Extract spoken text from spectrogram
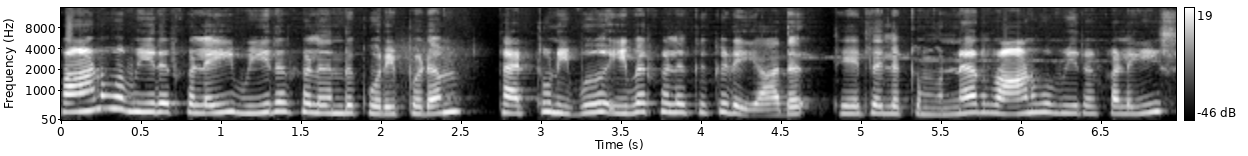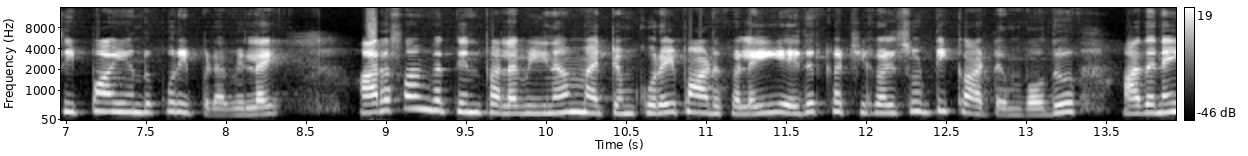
இராணுவ வீரர்களை வீரர்கள் என்று குறிப்பிடும் தட்டுணிவு இவர்களுக்கு கிடையாது. தேர்தலுக்கு முன்னர் இராணுவ வீரர்களை சிப்பாய் என்று குறிப்பிடவில்லை. அரசாங்கத்தின் பலவீனம் மற்றும் குறைபாடுகளை எதிர்க்கட்சிகள் சுட்டிக்காட்டும் போது அதனை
